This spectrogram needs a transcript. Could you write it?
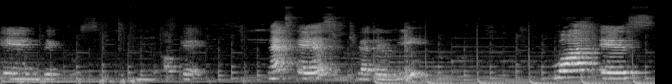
Invictus. Mm, okay. Next is letter B. What is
